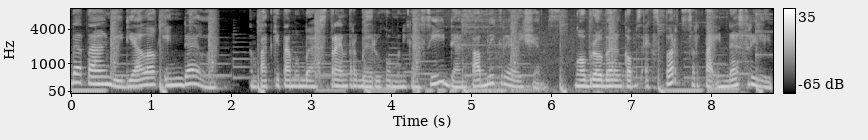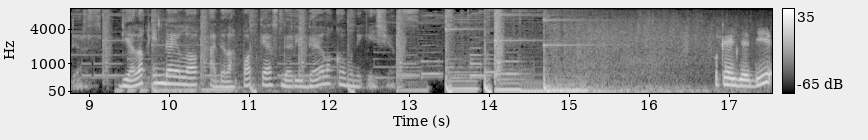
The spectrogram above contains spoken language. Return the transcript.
datang di Dialog in Dialog, tempat kita membahas tren terbaru komunikasi dan public relations. Ngobrol bareng Koms Expert serta industry leaders. Dialog in Dialog adalah podcast dari Dialog Communications. Oke, jadi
